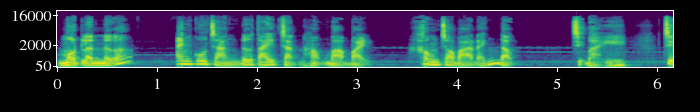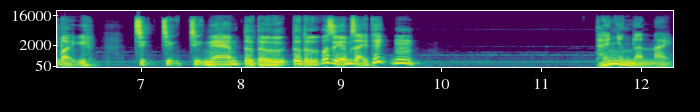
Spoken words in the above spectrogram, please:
Một lần nữa Anh cu chàng đưa tay chặn họng bà Bảy Không cho bà đánh động. Chị Bảy Chị Bảy Chị, chị, chị nghe em từ từ Từ từ có gì em giải thích? Thế nhưng lần này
